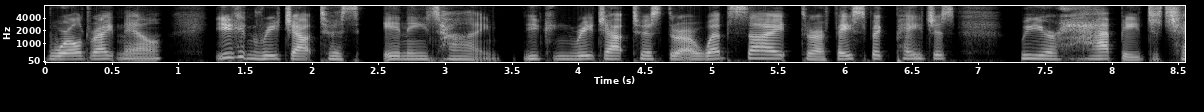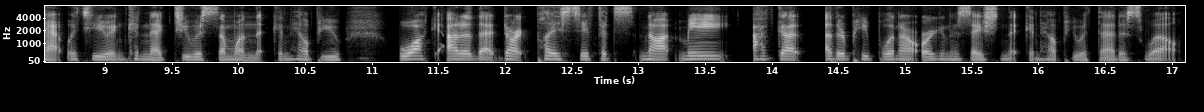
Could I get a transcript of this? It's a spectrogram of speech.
world right now, you can reach out to us anytime. You can reach out to us through our website, through our Facebook pages. We are happy to chat with you and connect you with someone that can help you walk out of that dark place. If it's not me, I've got other people in our organization that can help you with that as well.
